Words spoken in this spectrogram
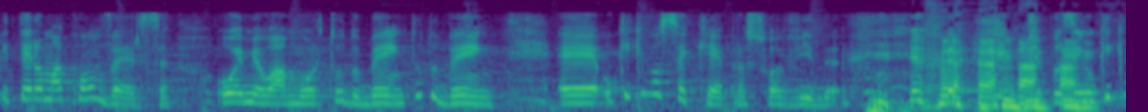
e ter uma conversa. Oi, meu amor, tudo bem? Tudo bem. É, o que, que você quer para sua vida? tipo assim, o que, que,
